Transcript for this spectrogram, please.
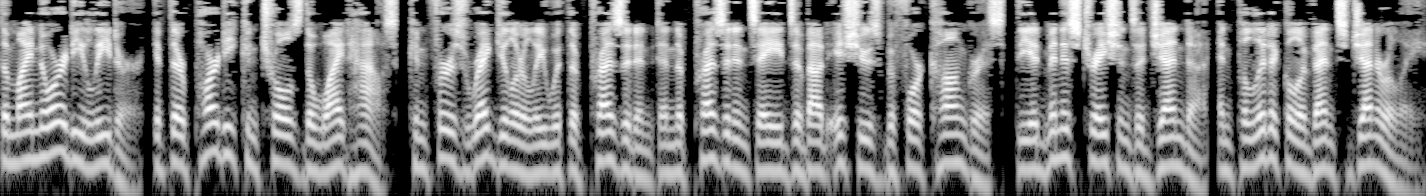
The minority leader, if their party controls the White House, confers regularly with the president and the president's aides about issues before Congress, the administration's agenda, and political events generally.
